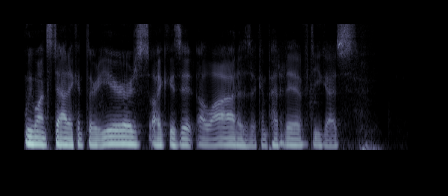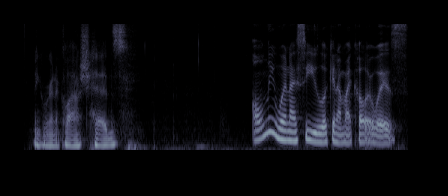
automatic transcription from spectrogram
We want static in 30 years. Like, is it a lot? Is it competitive? Do you guys think we're going to clash heads? Only when I see you looking at my colorways.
